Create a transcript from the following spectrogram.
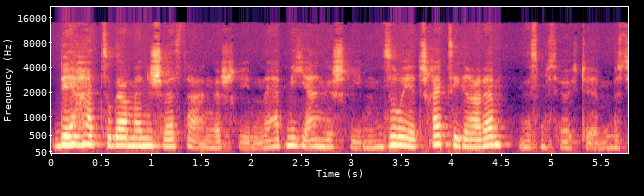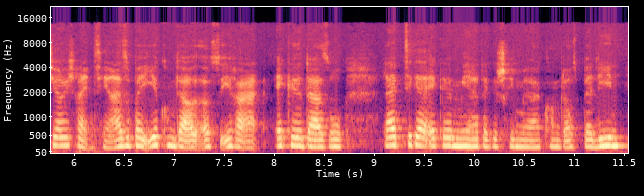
Der hat sogar meine Schwester angeschrieben. Er hat mich angeschrieben. So, jetzt schreibt sie gerade, das müsst ihr euch, müsst ihr euch reinziehen. Also bei ihr kommt er aus ihrer Ecke, da so Leipziger Ecke. Mir hat er geschrieben, er kommt aus Berlin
